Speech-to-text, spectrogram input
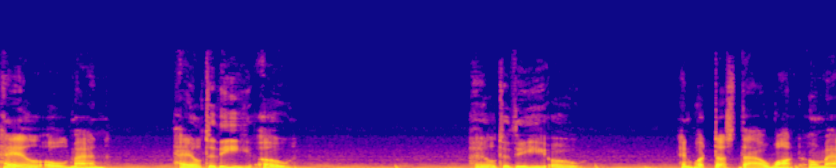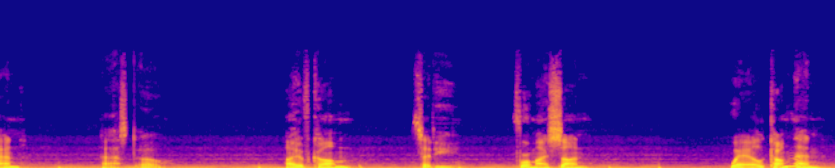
Hail, old man! Hail to thee, O! Hail to thee, O! And what dost thou want, O man? asked O. I have come, said he, for my son. Well, come then.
